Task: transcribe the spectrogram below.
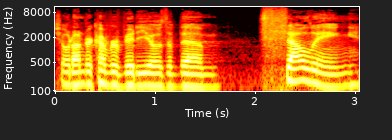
showed undercover videos of them selling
